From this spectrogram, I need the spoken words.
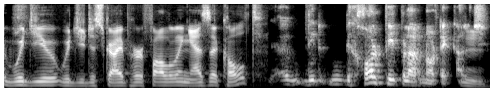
would you would you describe her following as a cult? Uh, the, the whole people are not a cult. Mm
